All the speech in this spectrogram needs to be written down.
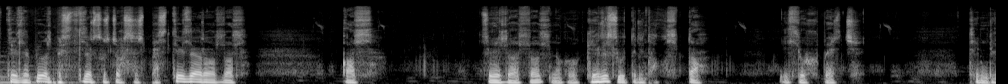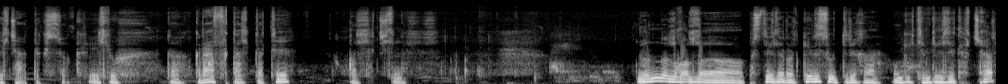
Пастилаар би бол пастилаар сурж байгаас пастилаар бол гол зүйл бол нөгөө гэрэл сүдрийн тоглолтоо илүү их барьж тэмдэглэж авдаг гэсэн үг. Илүү их одоо график талдаа тий гол ажил нь бол. Ер нь бол гол пастилаар бол гэрэл сүдрийнхаа өнгийг тэмдэглээд авчихаар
